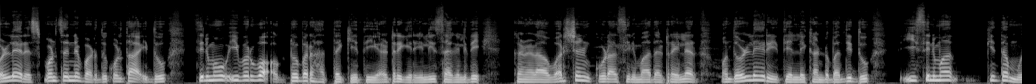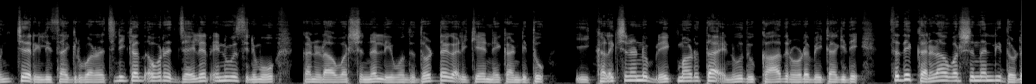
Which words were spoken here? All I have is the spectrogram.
ಒಳ್ಳೆಯ ರೆಸ್ಪಾನ್ಸನ್ನೇ ಪಡೆದುಕೊಳ್ತಾ ಇದ್ದು, ಸಿನಿಮಾವು ಈ ಬರುವ ಅಕ್ಟೋಬರ್ ಹತ್ತಕ್ಕೆ ಥಿಯೇಟರ್ಗೆ ರಿಲೀಸ್ ಆಗಲಿದೆ. ಕನ್ನಡ ವರ್ಷನ್ ಕೂಡ ಸಿನಿಮಾದ ಟ್ರೈಲರ್ ಒಂದೊಳ್ಳೆಯ ರೀತಿಯಲ್ಲಿ ಕಂಡುಬಂದಿದ್ದು ಈ ಸಿನಿಮಾ ಕ್ಕಿಂತ ಮುಂಚೆ ರಿಲೀಸ್ ಆಗಿರುವ ರಜನಿಕಾಂತ್ ಅವರ ಜೈಲರ್ ಎನ್ನುವ ಸಿನಿಮಾವು ಕನ್ನಡ ವರ್ಷನ್ನಲ್ಲಿ ಒಂದು ದೊಡ್ಡ ಗಳಿಕೆಯನ್ನೇ ಕಂಡಿತು ಈ ಕಲೆಕ್ಷನ್ ಅನ್ನು ಬ್ರೇಕ್ ಮಾಡುತ್ತಾ ಎನ್ನುವುದು ಕಾದು ನೋಡಬೇಕಾಗಿದೆ. ಸದ್ಯ ಕನ್ನಡ ವರ್ಷನಲ್ಲಿ ದೊಡ್ಡ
